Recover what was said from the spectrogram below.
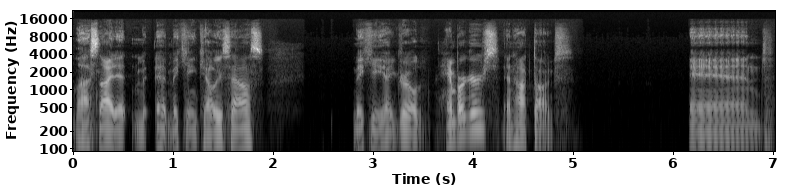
Last night at at Mickey and Kelly's house, Mickey had grilled hamburgers and hot dogs, and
